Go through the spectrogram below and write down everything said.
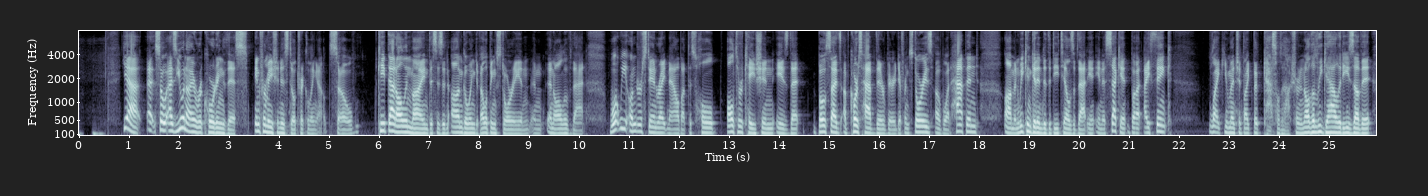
Yeah. Uh, so as you and I are recording this, information is still trickling out. So keep that all in mind. This is an ongoing developing story and, and, and all of that. What we understand right now about this whole altercation is that both sides, of course, have their very different stories of what happened. Um, and we can get into the details of that in, in a second. But I think like you mentioned, like the castle doctrine and all the legalities of it.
